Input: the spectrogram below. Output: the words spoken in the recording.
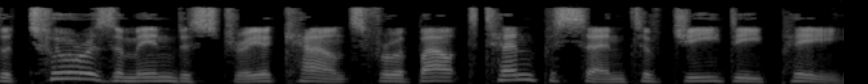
The tourism industry accounts for about 10% of GDP.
